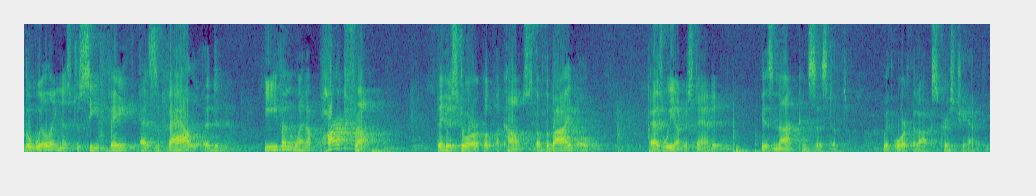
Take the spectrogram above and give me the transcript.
the willingness to see faith as valid, even when apart from the historical accounts of the Bible, as we understand it, is not consistent with Orthodox Christianity.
